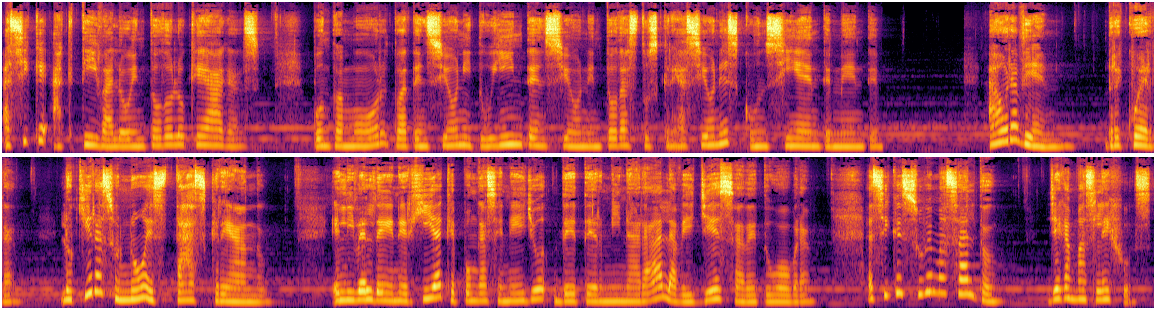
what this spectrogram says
así que actívalo en todo lo que hagas. Pon tu amor, tu atención y tu intención en todas tus creaciones conscientemente. Ahora bien, recuerda, lo quieras o no estás creando. El nivel de energía que pongas en ello determinará la belleza de tu obra. Así que sube más alto, llega más lejos,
